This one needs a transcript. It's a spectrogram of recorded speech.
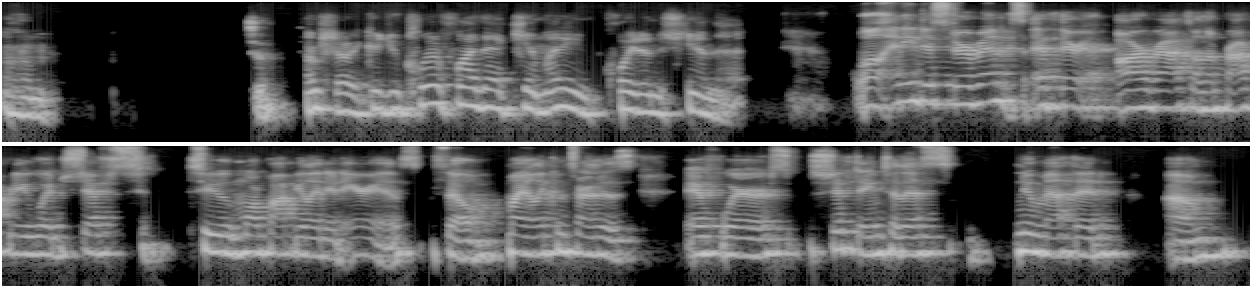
Um, So I'm sorry, could you clarify that, Kim? I didn't quite understand that. Well, any disturbance, if there are rats on the property, would shift to more populated areas. So my only concern is if we're shifting to this new method, um,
